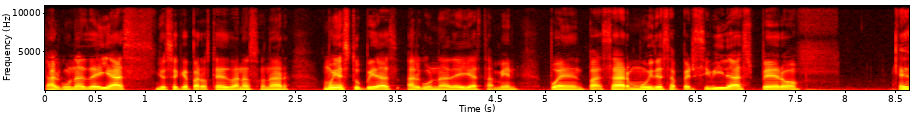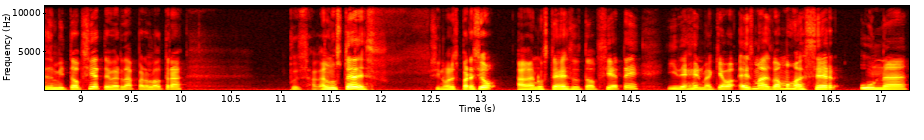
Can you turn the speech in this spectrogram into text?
Algunas de ellas yo sé que para ustedes van a sonar muy estúpidas, algunas de ellas también pueden pasar muy desapercibidas, pero ese es mi top 7, ¿verdad? Para la otra, pues háganlo ustedes. Si no les pareció, hagan ustedes su top 7 y déjenme aquí abajo. Es más, vamos a hacer una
